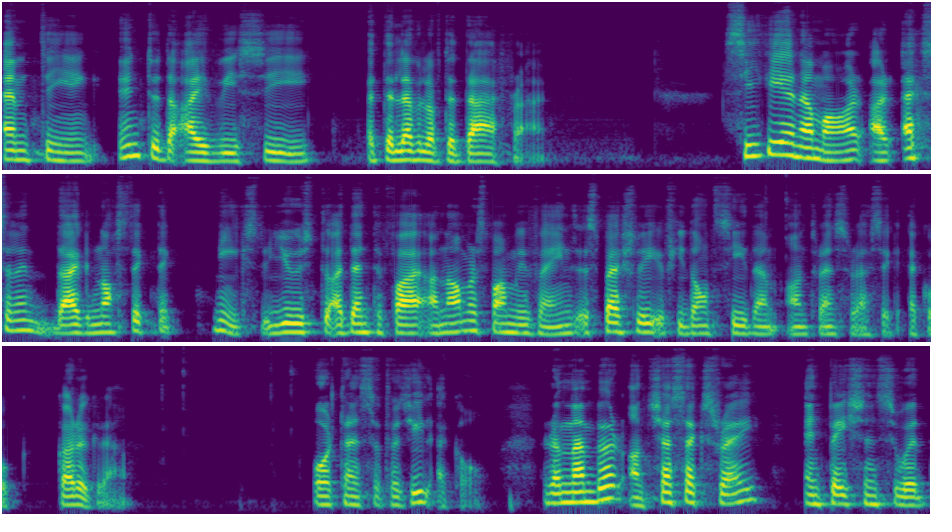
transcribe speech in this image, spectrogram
emptying into the IVC at the level of the diaphragm. CT and MR are excellent diagnostic techniques used to identify anomalous pulmonary veins, especially if you don't see them on transthoracic echocardiogram or transesophageal echo. Remember, on chest x-ray, in patients with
